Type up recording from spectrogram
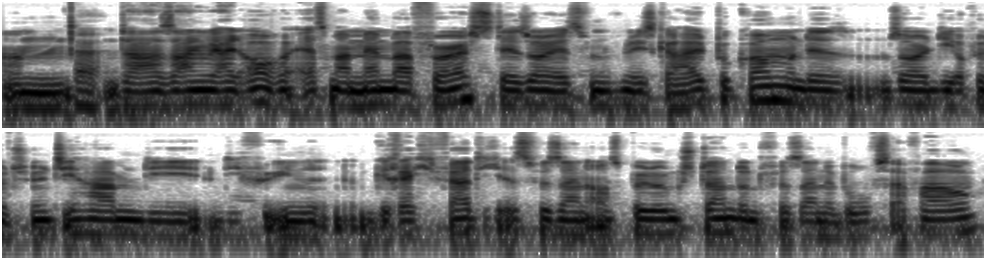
ähm, ja. Da sagen wir halt auch erstmal Member First, der soll jetzt ein Gehalt bekommen und der soll die Opportunity haben, die, die für ihn gerechtfertigt ist für seinen Ausbildungsstand und für seine Berufserfahrung.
